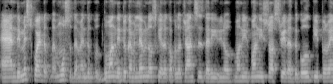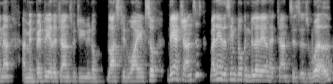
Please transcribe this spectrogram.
and they missed quite a, most of them. And the, the one they took, I mean, Lewandowski had a couple of chances that he, you know, one he one he shot straight at the goalkeeper. Reina. I mean, Pedri had a chance which he, you know, blasted wide. So they had chances. But I think at the same token, Villarreal had chances as well.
